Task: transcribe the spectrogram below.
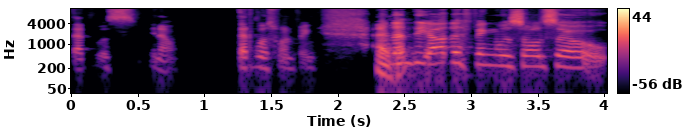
that was you know that was one thing and okay. then the other thing was also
